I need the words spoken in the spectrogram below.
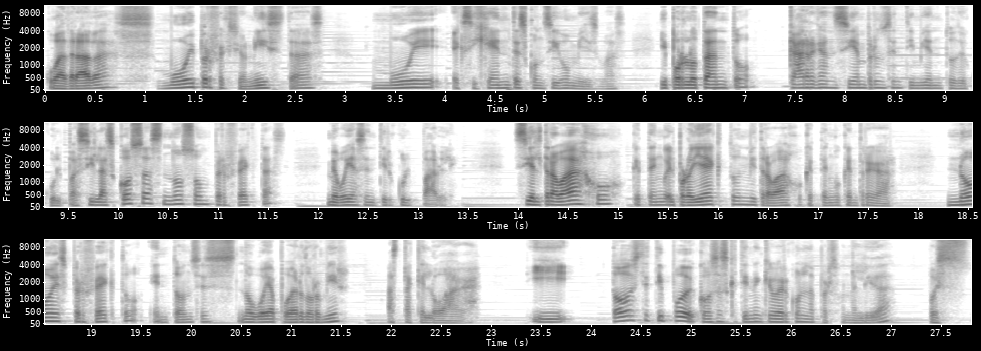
cuadradas, muy perfeccionistas, muy exigentes consigo mismas y por lo tanto cargan siempre un sentimiento de culpa. Si las cosas no son perfectas, me voy a sentir culpable. Si el trabajo que tengo, el proyecto en mi trabajo que tengo que entregar no es perfecto, entonces no voy a poder dormir hasta que lo haga. Y todo este tipo de cosas que tienen que ver con la personalidad pues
